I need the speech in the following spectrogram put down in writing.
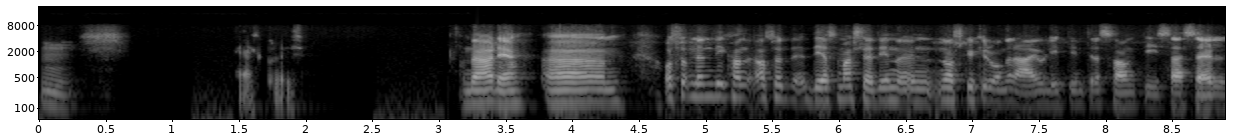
Mm. Helt crazy. Det er det. Um, også, men vi kan, altså, det, det som har skjedd i norske kroner, er jo litt interessant i seg selv.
